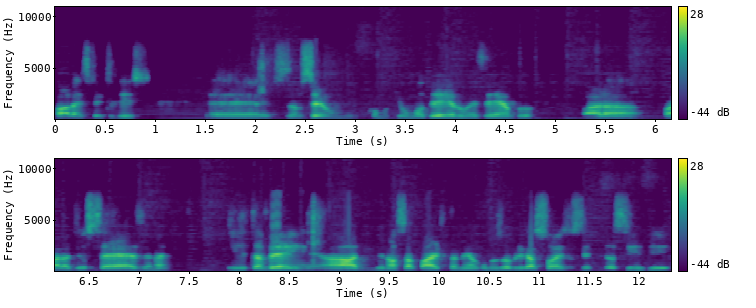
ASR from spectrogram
fala a respeito disso, é, precisamos ser um, como que um modelo, um exemplo para, para a diocese, né? E também há de nossa parte também algumas obrigações no sentido assim de,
